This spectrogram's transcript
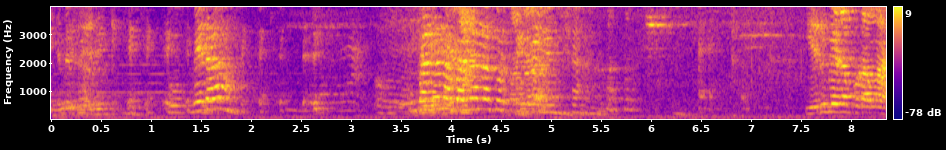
ಇರ್ಲಿ. చూడప్పుడమ్మా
